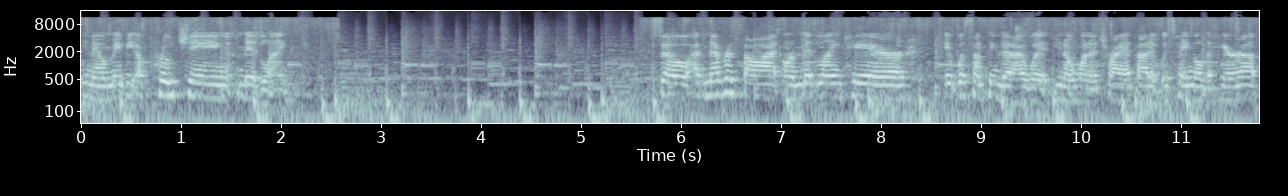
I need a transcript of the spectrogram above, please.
you know, maybe approaching mid-length. So I've never thought on mid-length hair it was something that I would, you know, want to try. I thought it would tangle the hair up.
